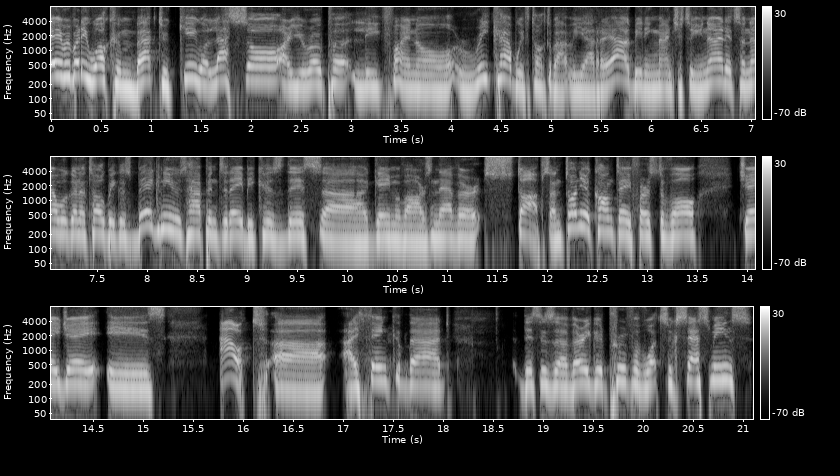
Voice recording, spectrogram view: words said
Hey, everybody, welcome back to Que Golazo, our Europa League final recap. We've talked about Villarreal beating Manchester United. So now we're going to talk because big news happened today because this uh, game of ours never stops. Antonio Conte, first of all, JJ is out. Uh, I think that this is a very good proof of what success means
